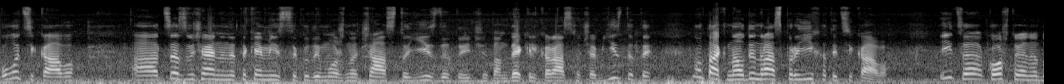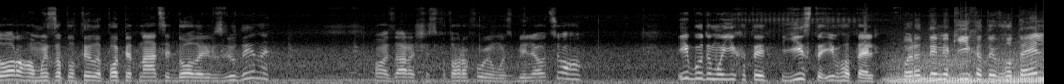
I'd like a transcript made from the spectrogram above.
Було цікаво. А це, звичайно, не таке місце, куди можна часто їздити чи там декілька разів хоча б їздити. Ну так, на один раз приїхати цікаво. І це коштує недорого. Ми заплатили по 15 доларів з людини. Ось зараз ще сфотографуємось біля оцього. І будемо їхати їсти і в готель. Перед тим як їхати в готель,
